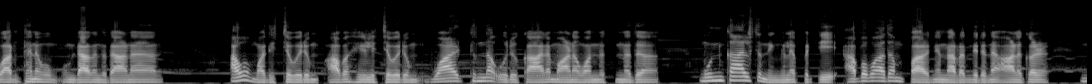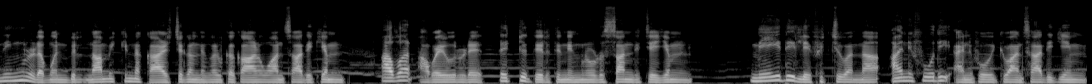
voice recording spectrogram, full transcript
വർധനവും ഉണ്ടാകുന്നതാണ്. അവമതിച്ചവരും അവഹേളിച്ചവരും വാഴ്ത്തുന്ന ഒരു കാലമാണ് വന്നെത്തുന്നത്. മുൻകാലത്ത് നിങ്ങളെപ്പറ്റി അപവാദം പറഞ്ഞു നടന്നിരുന്ന ആളുകൾ നിങ്ങളുടെ മുൻപിൽ നമിക്കുന്ന കാഴ്ചകൾ നിങ്ങൾക്ക് കാണുവാൻ സാധിക്കും. അവർ അവരവരുടെ തെറ്റു തിരുത്തി നിങ്ങളോട് സന്ധി ചെയ്യും. നീതി ലഭിച്ചുവെന്ന അനുഭൂതി അനുഭവിക്കുവാൻ സാധിക്കും.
